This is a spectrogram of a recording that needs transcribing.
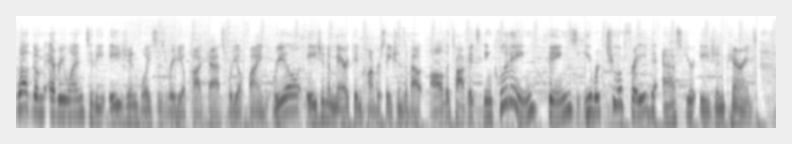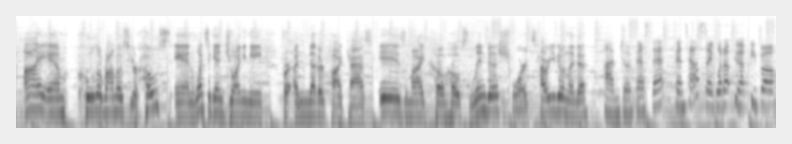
Welcome, everyone, to the Asian Voices Radio podcast, where you'll find real Asian American conversations about all the topics, including things you were too afraid to ask your Asian parents. I am Hula Ramos, your host, and once again, joining me for another podcast is my co host, Linda Schwartz. How are you doing, Linda? I'm doing fantastic. What up, people? I'm,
